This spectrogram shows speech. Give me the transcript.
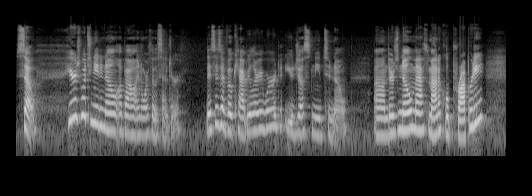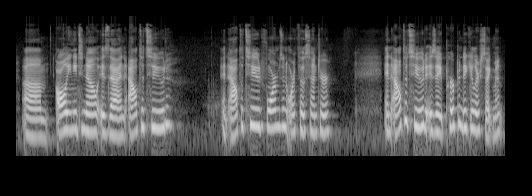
So, here's what you need to know about an orthocenter. This is a vocabulary word you just need to know. Um, there's no mathematical property um, all you need to know is that an altitude, an altitude forms an orthocenter. An altitude is a perpendicular segment.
